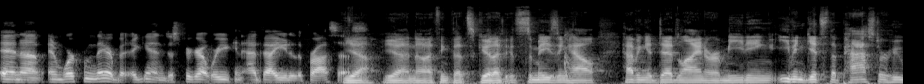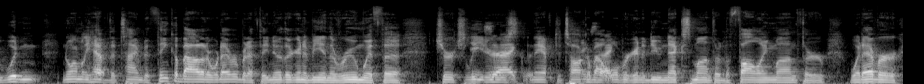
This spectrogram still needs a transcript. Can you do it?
and uh, and work from there. But again, just figure out where you can add value to the process. Yeah, yeah, no, I think that's good. It's amazing how having a deadline or a meeting even gets the pastor who wouldn't normally have the time to think about it or whatever, but if they know they're going to be in the room with the church leaders exactly. and they have to talk exactly. about what we're going to do next month or the following month or whatever,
